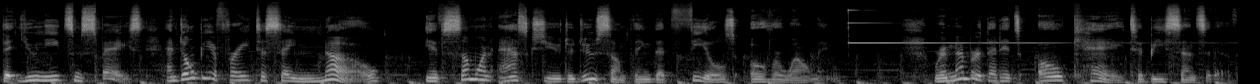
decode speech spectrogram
that you need some space and don't be afraid to say no if someone asks you to do something that feels overwhelming. Remember that it's okay to be sensitive.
